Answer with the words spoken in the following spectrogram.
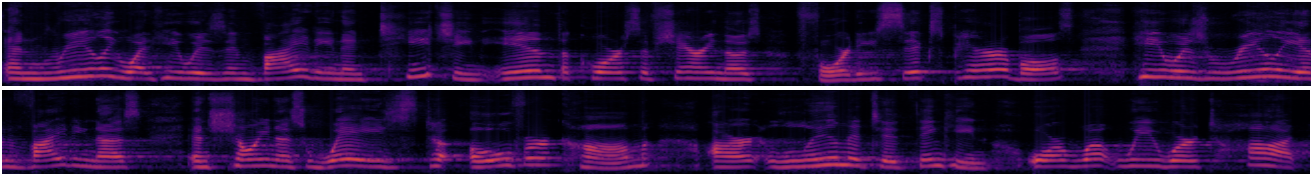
and really what he was inviting and teaching in the course of sharing those 46 parables, he was really inviting us and showing us ways to overcome our limited thinking or what we were taught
